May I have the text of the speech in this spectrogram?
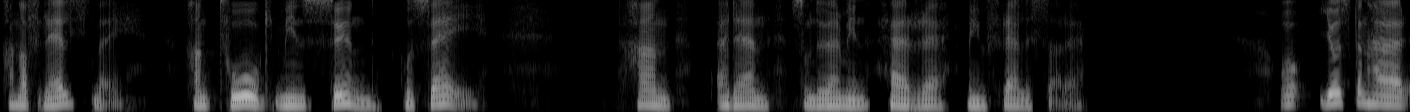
Han har frälst mig. Han tog min synd på sig. Han är den som nu är min Herre, min frälsare. Och just den här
